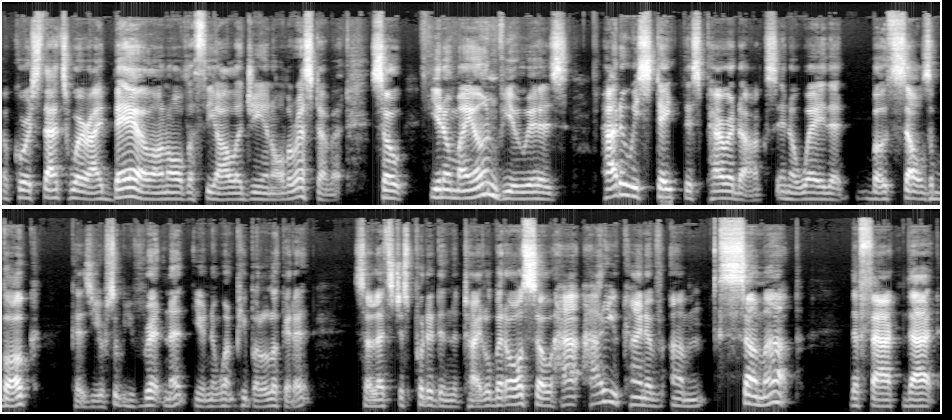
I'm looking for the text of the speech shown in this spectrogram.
of course, that's where I bail on all the theology and all the rest of it. So, you know, my own view is how do we state this paradox in a way that both sells a book, because you've written it, you want people to look at it. So let's just put it in the title, but also how, how do you kind of um, sum up the fact that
